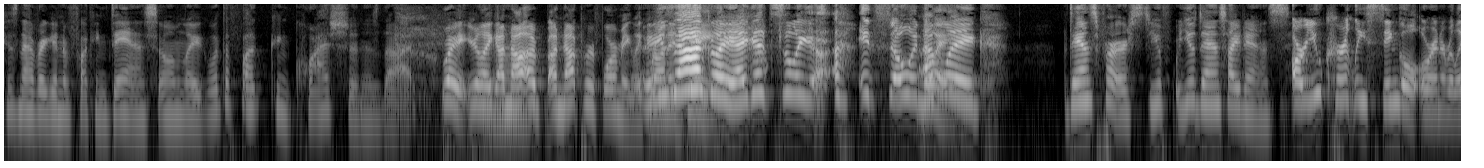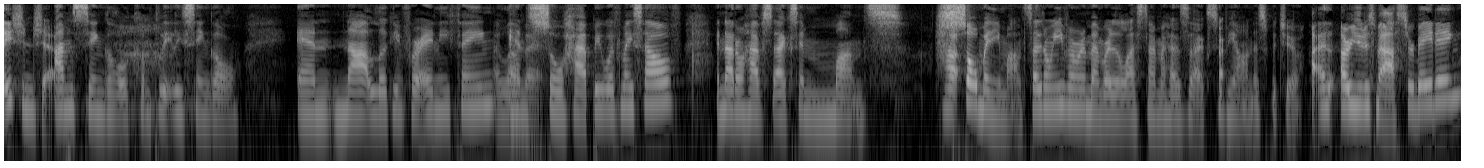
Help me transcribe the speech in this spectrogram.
He's never gonna fucking dance, so I'm like, what the fucking question is that? Right, you're like I'm not. I'm not performing. Like we're on a exactly. I get silly. Uh, it's so annoying. I'm like, dance first. You you dance, I dance. are you currently single or in a relationship? I'm single, completely single, and not looking for anything. I love and it. so happy with myself, and I don't have sex in months. so many months. I don't even remember the last time I had sex. To be honest with you, I- are you just masturbating?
